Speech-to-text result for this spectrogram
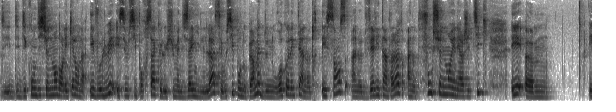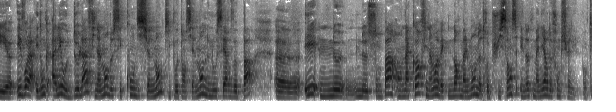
des, des, conditionnements dans lesquels on a évolué et c'est aussi pour ça que le human design il est là, c'est aussi pour nous permettre de nous reconnecter à notre essence, à notre vérité intérieure, à notre fonctionnement énergétique et, euh, euh, et, voilà, et donc aller au-delà finalement de ces conditionnements qui potentiellement ne nous servent pas euh, et ne, ne, sont pas en accord finalement avec normalement notre puissance et notre manière de fonctionner. Ok?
